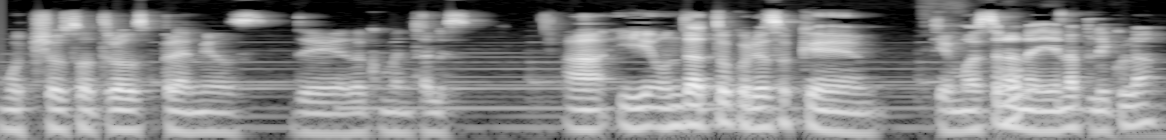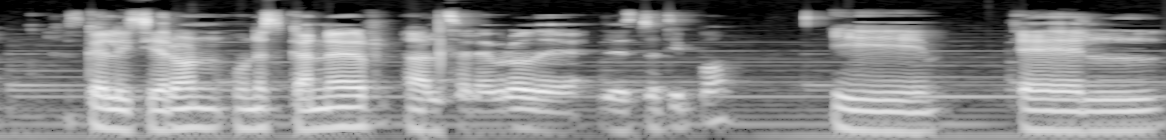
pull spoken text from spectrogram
muchos otros premios de documentales. Ah, y un dato curioso que, que muestran oh. ahí en la película es que le hicieron un escáner al cerebro de, este tipo y él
